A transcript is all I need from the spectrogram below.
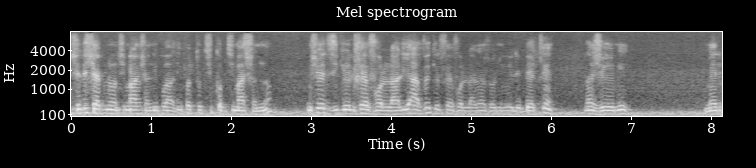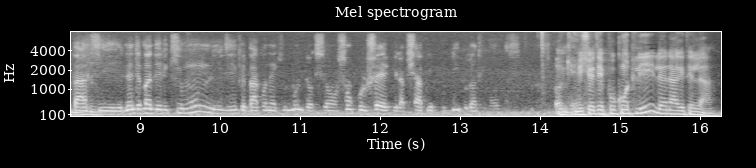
Se dechepi yon ti machan, li pou touti kop ti machan nan. Monsye di ke l fè vol la, li avè ke l fè vol la nan zon nou le Bekin, nan Jérémy. Men li parti, lè ndeman de li ki moun, li di ke bakonè ki moun, dok se yon son pou l fè, pi la pchap li pou li pou dantre pou l pas. Ok. Monsye te pou kont li, lè nan harite l lan?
